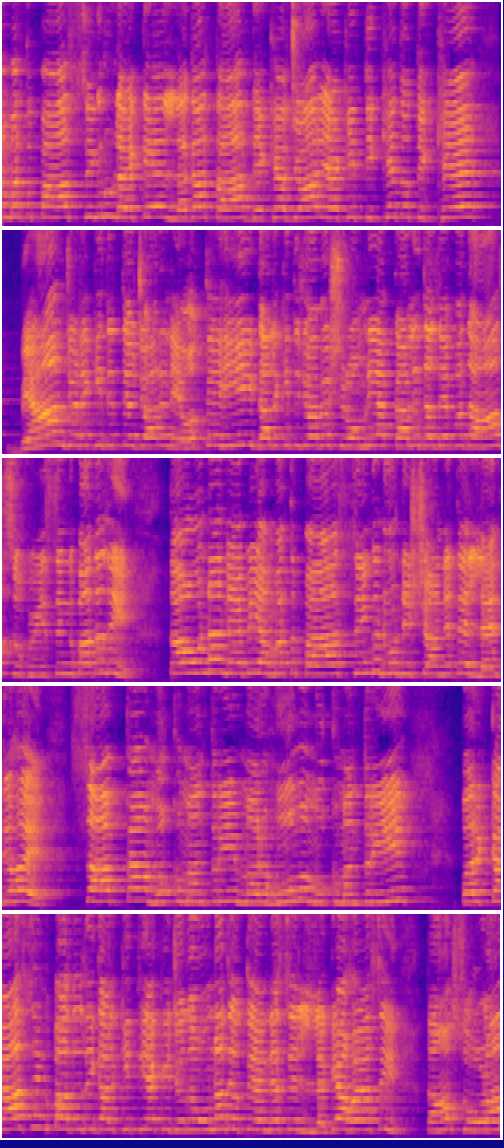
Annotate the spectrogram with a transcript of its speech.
ਅਮਰਤਪਾਲ ਸਿੰਘ ਨੂੰ ਲੈ ਕੇ ਲਗਾਤਾਰ ਦੇਖਿਆ ਜਾ ਰਿਹਾ ਕਿ ਤਿੱਖੇ ਤੋਂ ਤਿੱਖੇ ਬਿਆਨ ਜਿਹੜੇ ਕਿ ਦਿੱਤੇ ਜਾ ਰਹੇ ਨੇ, ਉੱਥੇ ਹੀ ਗੱਲ ਕੀਤੀ ਜਾਵੇ ਸ਼੍ਰੋਮਣੀ ਅਕਾਲੀ ਦਲ ਦੇ ਪ੍ਰਧਾਨ ਸੁਖਵੀਰ ਸਿੰਘ ਬਾਦਲ ਦੀ, ਤਾਂ ਉਹਨਾਂ ਨੇ ਵੀ ਅਮਰਤਪਾਲ ਸਿੰਘ ਨੂੰ ਨਿਸ਼ਾਨੇ ਤੇ ਲੈਂਦੇ ਹੋਏ ਸਾਬਕਾ ਮੁੱਖ ਮੰਤਰੀ, ਮਰਹੂਮ ਮੁੱਖ ਮੰਤਰੀ ਪ੍ਰਕਾਸ਼ ਸਿੰਘ ਬਾਦਲ ਦੀ ਗੱਲ ਕੀਤੀ ਹੈ ਕਿ ਜਦੋਂ ਉਹਨਾਂ ਦੇ ਉੱਤੇ ਐਨਐਸਏ ਲੱਗਿਆ ਹੋਇਆ ਸੀ, ਤਾਂ ਉਹ 16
